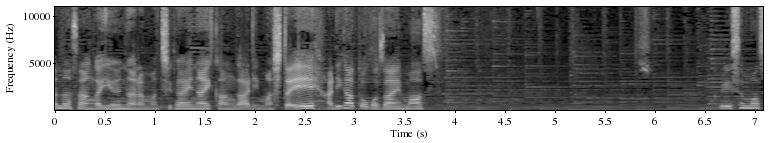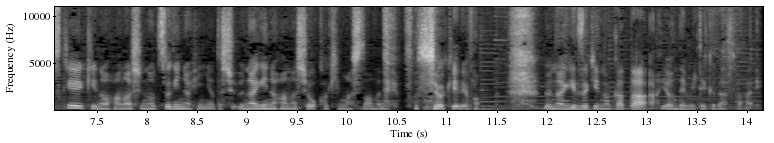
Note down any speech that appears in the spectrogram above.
花さんが言うなら間違いない感がありました。えー、ありがとうございます。クリスマスケーキの話の次の日に私、うなぎの話を書きましたので、もしよければ、うなぎ好きの方、読んでみてください。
